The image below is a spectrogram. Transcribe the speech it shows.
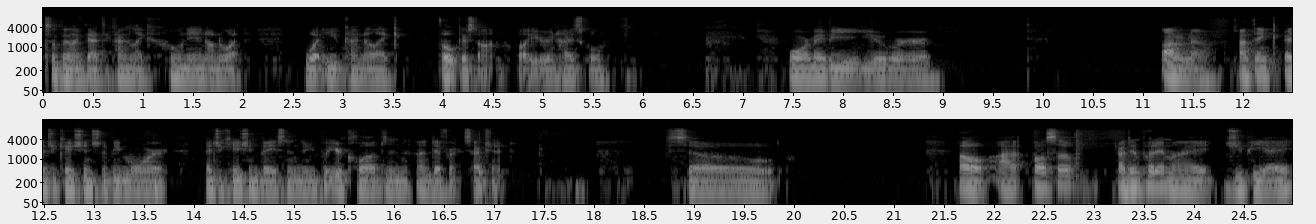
something like that to kind of like hone in on what what you kind of like focused on while you were in high school or maybe you were I don't know. I think education should be more education based, and then you put your clubs in a different section. So, oh, I also I didn't put in my GPA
